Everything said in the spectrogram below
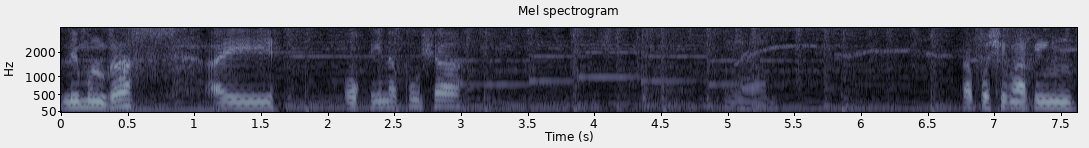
lemongrass ay okay na po siya. Ayan. Tapos yung aking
